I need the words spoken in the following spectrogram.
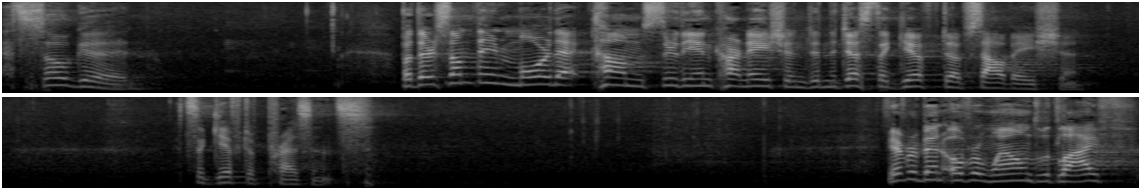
That's so good. But there's something more that comes through the incarnation than just the gift of salvation. It's the gift of presence. Have you ever been overwhelmed with life?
